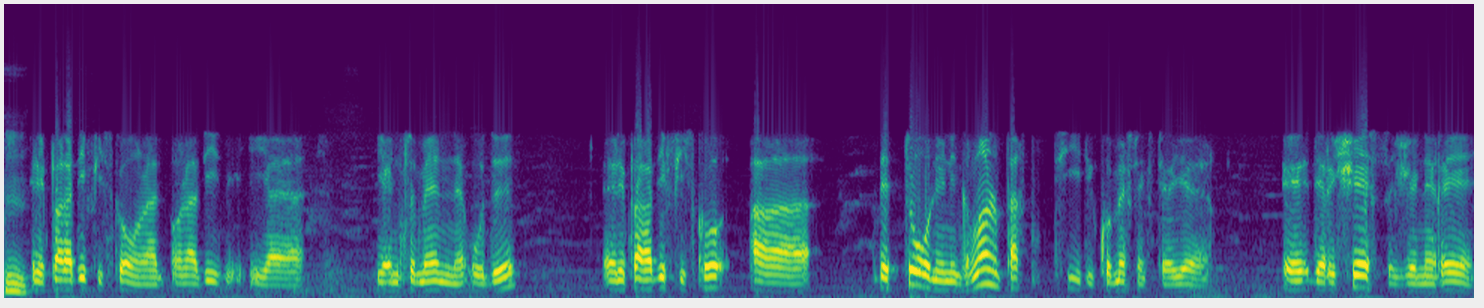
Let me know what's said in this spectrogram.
Hmm. Et les paradis fiscaux, on l'a dit il y, a, il y a une semaine ou deux, et les paradis fiscaux euh, détournent une grande partie du commerce extérieur et des richesses générées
